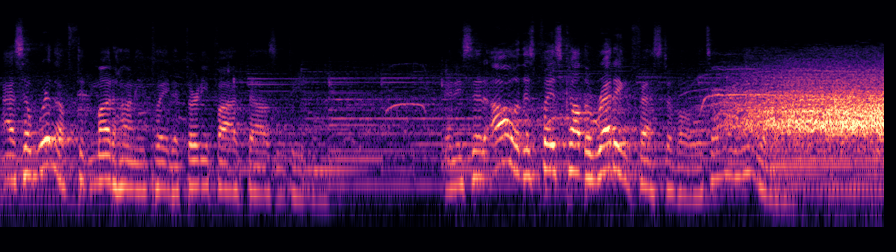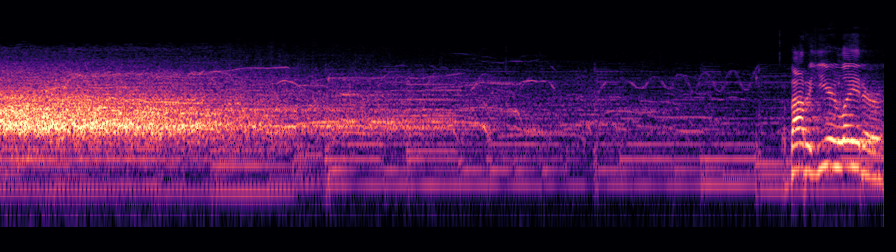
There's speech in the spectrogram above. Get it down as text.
I said, where the f did Mudhoney play to 35,000 people? And he said, oh, this place called the Reading Festival. It's over in England. About a year later,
